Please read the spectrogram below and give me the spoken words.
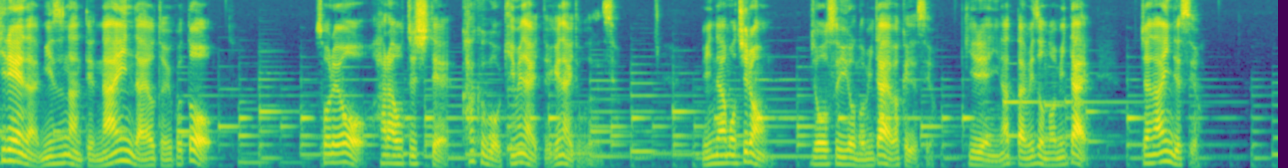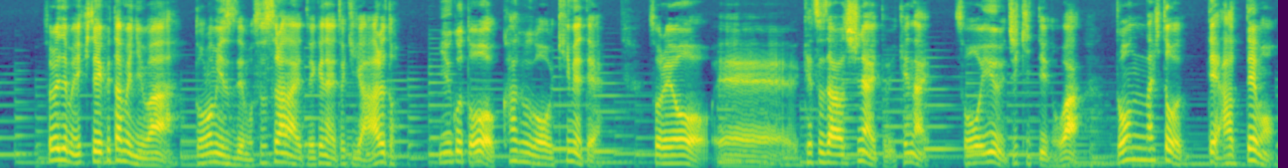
綺麗な水なんてないんだよということを、それを腹落ちして覚悟を決めないといけないということですよ。みんなもちろん浄水を飲みたいわけですよ。綺麗になった水を飲みたい。じゃないんですよ。それでも生きていくためには泥水でもすすらないといけない時があるということを覚悟を決めてそれを、えー、決断しないといけないそういう時期っていうのはどんな人であっても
